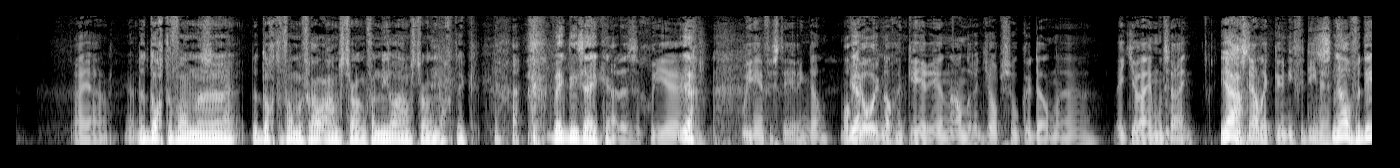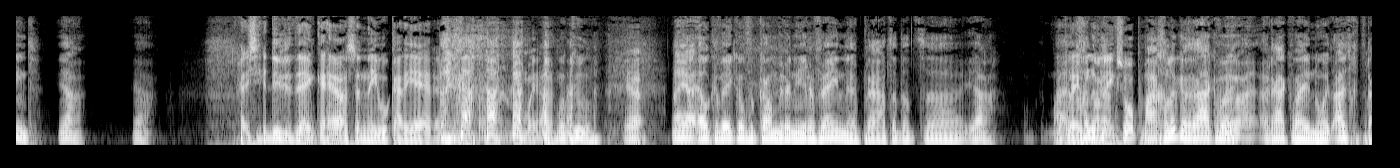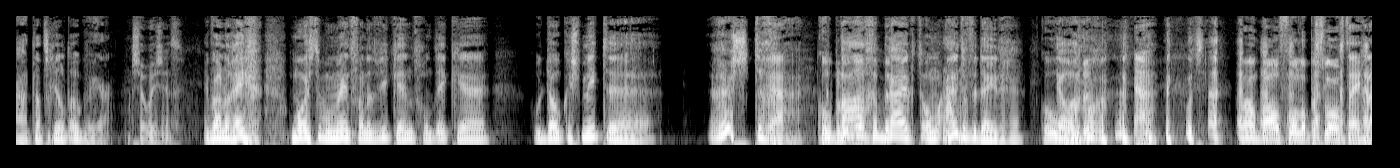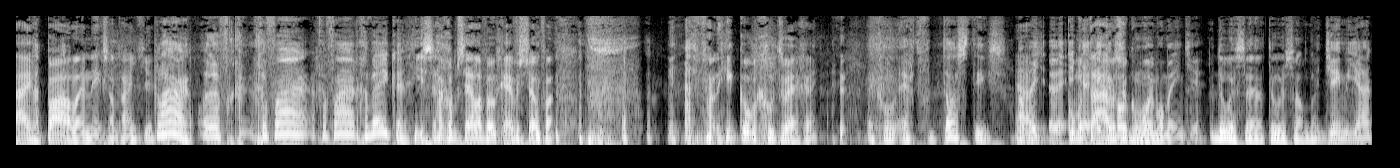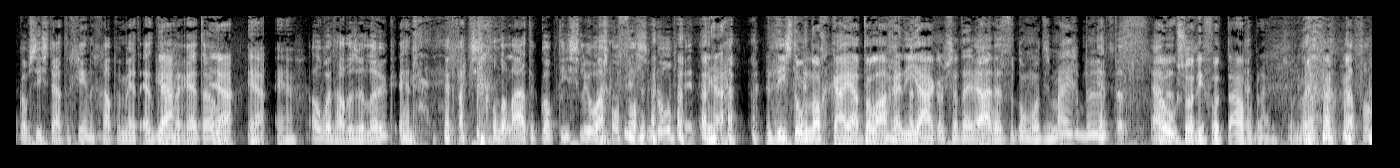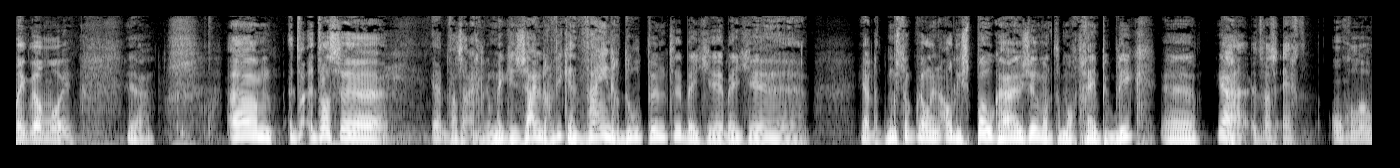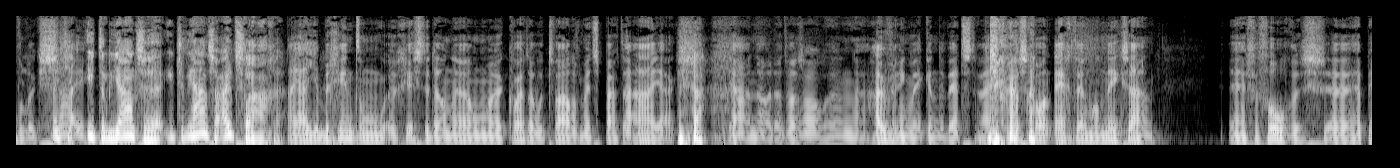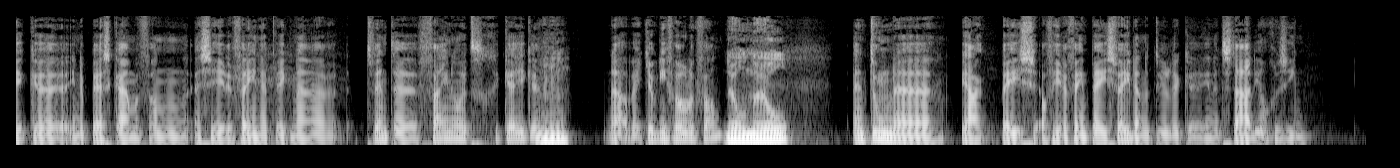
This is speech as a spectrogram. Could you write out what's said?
Nou ja. Ja, de, dochter van, Dus, eh, eh, de dochter van mevrouw Armstrong. Van Neil Armstrong, dacht ik. Weet ik niet zeker. ja, dat is een goede, Ja. goede investering dan. Mocht Ja. je ooit nog een keer een andere job zoeken, dan eh, weet je waar je moet zijn. Ja, Zo snel kun je niet verdienen. snel verdiend. Ja, ja. Hij zit nu te denken, hè, als een nieuwe carrière. Kom maar, ja, dat moet doen. Ja. Nou ja, elke week over Cambuur en Heerenveen eh, praten. Dat, eh, ja. Maar Het levert nog niks op. Maar gelukkig raken, we, raken wij nooit uitgepraat. Dat scheelt ook weer. Zo is het. Ik wou nog even, het mooiste moment van het weekend vond ik eh, hoe Doke Smit eh, rustig Ja, paal gebruikt om uit te verdedigen. Johan, Ja. Gewoon bal vol op een slof tegen de eigen palen en niks aan het handje. Klaar, Eh, ge- gevaar, gevaar geweken. Je zag hem zelf ook even zo van... van hier kom ik goed weg, hè? Ik vond het echt fantastisch. Ja, Ah, weet je, eh, ik, ik commentaar heb was ook een mooi momentje. Doe eens, eh, doe eens Sander. Jamie Jacobs die staat te gringappen met Edgar Ja, Barretto. ja, ja, ja, Oh, wat hadden ze leuk. En vijf seconden later kopt die sluw aan of was een goal binnen. ja. En die stond nog keihard te lachen. En die Jacob zat even... Ja, dat- verdomme, wat is mij gebeurd? Ja, dat, ja, oh, dat, sorry voor het taalgebruik. Sorry. dat, vond, dat vond ik wel mooi. Ja. Ehm, het, het, was, eh, ja, het was eigenlijk een beetje een zuinig weekend. Weinig doelpunten. Beetje, beetje, ja, dat moest ook wel in al die spookhuizen, want er mocht geen publiek. Eh, ja, Ja, het was echt ongelooflijk saai. Italiaanse, Italiaanse uitslagen. Nou ja, je begint om eh, gisteren dan hè, om eh, kwart over twaalf met Sparta Ajax. Ja. Ja. nou, dat was al een huiveringwekkende wedstrijd. Er was gewoon echt helemaal niks aan. En vervolgens heb ik in de perskamer van SC Heerenveen heb ik naar Twente Feyenoord gekeken. Mhm. Nou, weet je ook niet vrolijk van. 0-0. En toen, eh ja, PS, of Heerenveen PSV dan natuurlijk eh, in het stadion gezien.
